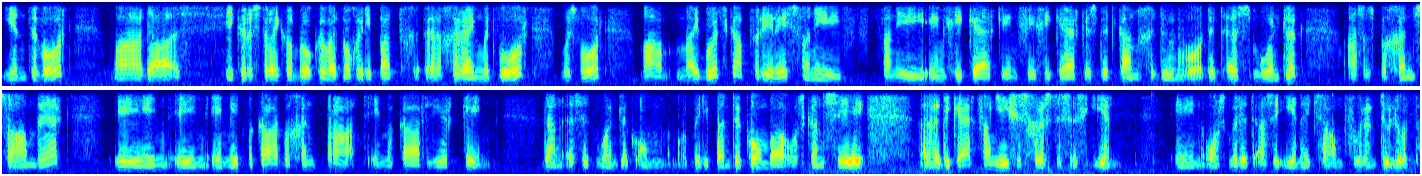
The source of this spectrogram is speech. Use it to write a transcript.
een te word, maar daar is sekere struikelblokke wat nog uit die pad uh, geruim moet word, moes word. Maar my boodskap vir die res van die van die NG Kerk en VG Kerk is dit kan gedoen word. Dit is moontlik as ons begin saamwerk en en en met mekaar begin praat en mekaar leer ken dan is dit moontlik om by die punt te kom waar ons kan sê uh, die kerk van Jesus Christus is een en ons moet dit as 'n een eenheid saam vorentoe loop.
